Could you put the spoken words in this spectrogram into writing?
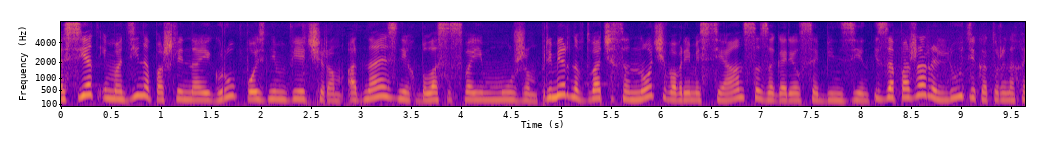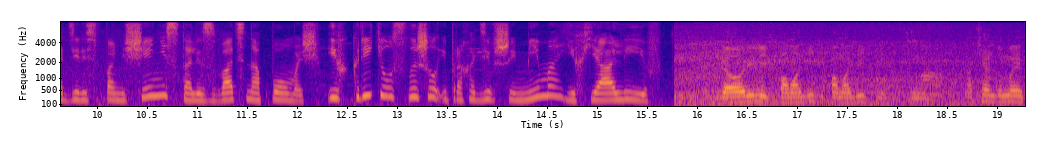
Асият и Мадина пошли на игру поздним вечером. Одна из них была со своим мужем. Примерно в 2 часа ночи во время сеанса загорелся бензин. Из-за пожара люди, которые находились в помещении, стали звать на помощь. Их крики услышал и проходивший мимо Яхья Алиев. Говорили, помогите, помогите. Вначале думаю,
